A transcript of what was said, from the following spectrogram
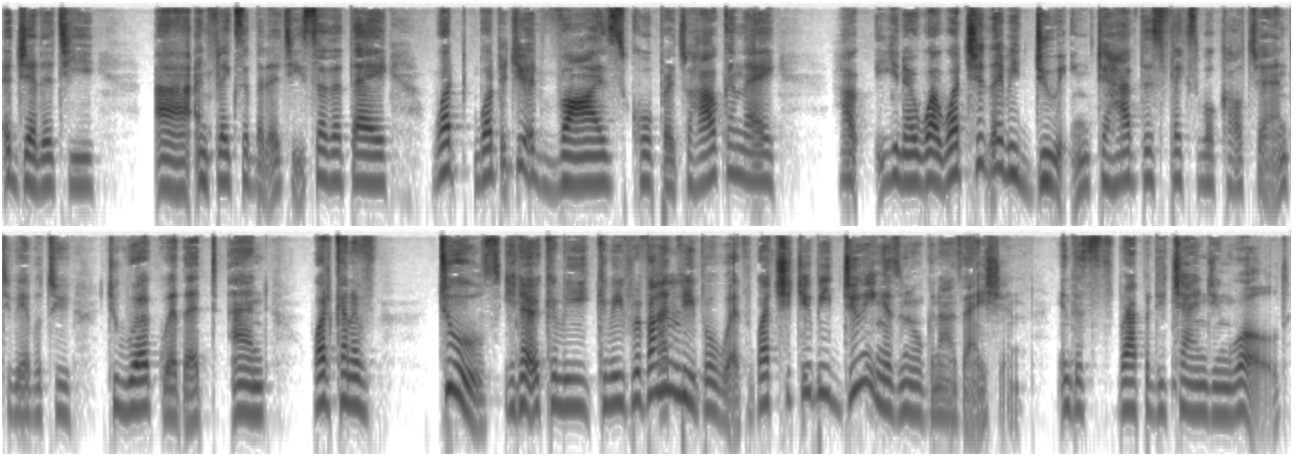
agility uh, and flexibility so that they, what, what would you advise corporates or how can they, how you know what what should they be doing to have this flexible culture and to be able to to work with it and what kind of tools you know can we can we provide Hmm. people with what should you be doing as an organization in this rapidly changing world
